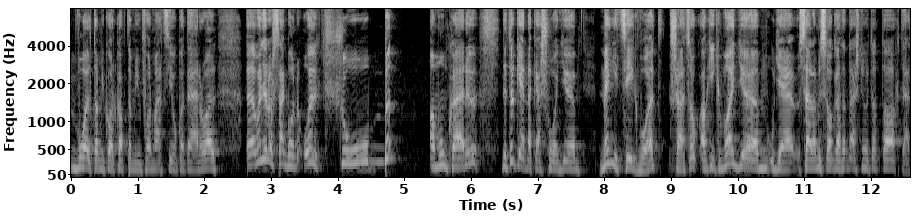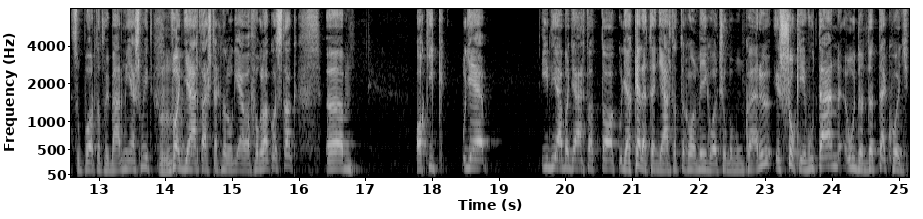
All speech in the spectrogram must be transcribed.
volt, amikor kaptam információkat erről. Magyarországon olcsóbb a munkaerő, de tök érdekes, hogy mennyi cég volt, srácok, akik vagy ugye szellemi szolgáltatást nyújtottak, tehát supportot, vagy bármi ilyesmit, uh-huh. vagy gyártás technológiával foglalkoztak, akik ugye Indiába gyártattak, ugye a keleten gyártattak, ahol még olcsóbb a munkaerő, és sok év után úgy döntöttek, hogy,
